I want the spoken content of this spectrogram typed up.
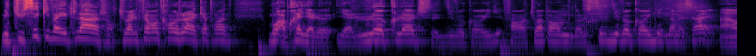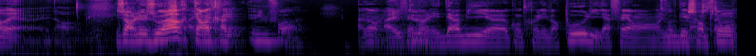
mais tu sais qu'il va être là, genre tu vas le faire entrer en jeu à la 80. Bon, après, il y, a le- il y a le clutch, c'est Divock Origi. Enfin, tu vois, par exemple, dans le style Divock Origi. Non, mais c'est vrai. Ah ouais. Euh. Genre le joueur, Ah, t'es en train de. Une fois. Ah non, il Ah, a fait deux. dans les derbies euh, contre Liverpool, il a fait en Contre Ligue des Champions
